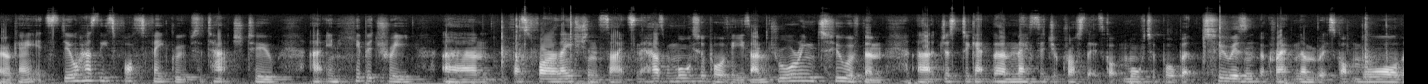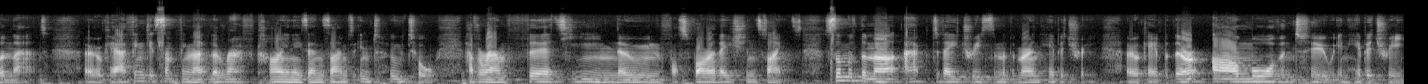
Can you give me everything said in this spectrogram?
okay? It still has these phosphate groups attached to uh, inhibitory um, phosphorylation sites, and it has multiple of these. I'm drawing two of them uh, just to get the message across that it's got multiple, but two isn't the correct number, it's got more than that, okay? I think it's something like the RAF kinase enzymes in total have around 13 known phosphorylation sites. Some of them are activatory, some of them are inhibitory. Okay, but there are more than two inhibitory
